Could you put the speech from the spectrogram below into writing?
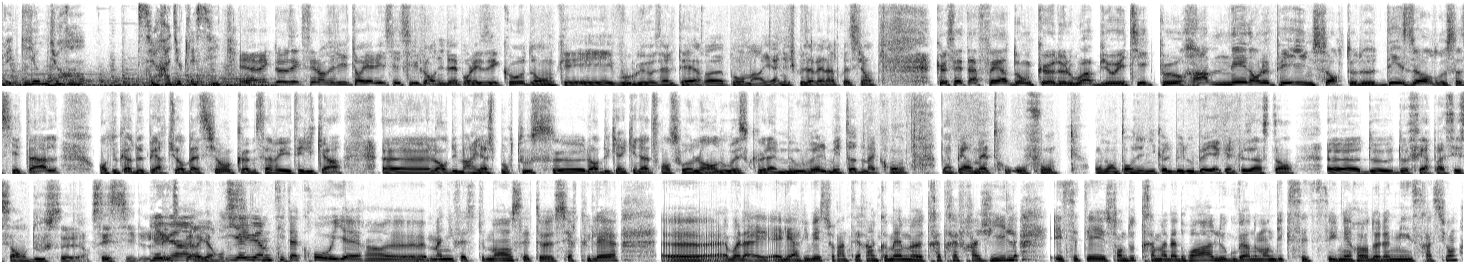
avec Guillaume Durand sur Radio Classique. Et avec deux excellents éditorialistes, Cécile Cornudet pour les échos, donc, et vous, lui, aux euh, pour Marianne. Est-ce que vous avez l'impression que cette affaire, donc, euh, de loi bioéthique peut ramener dans le pays une sorte de désordre sociétal, en tout cas de perturbation, comme ça avait été le cas euh, lors du mariage pour tous, euh, lors du quinquennat de François Hollande, ou est-ce que la nouvelle méthode Macron va permettre, au fond, on a entendu Nicole Belloubet il y a quelques instants, euh, de, de faire passer ça en douceur Cécile, l'expérience. Il y a eu un petit accro hier, hein, euh, manifestement, cette euh, circulaire. euh, voilà, elle, est arrivée sur un terrain quand même très très fragile et c'était sans doute très maladroit. Le gouvernement dit que c'est une erreur de l'administration.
